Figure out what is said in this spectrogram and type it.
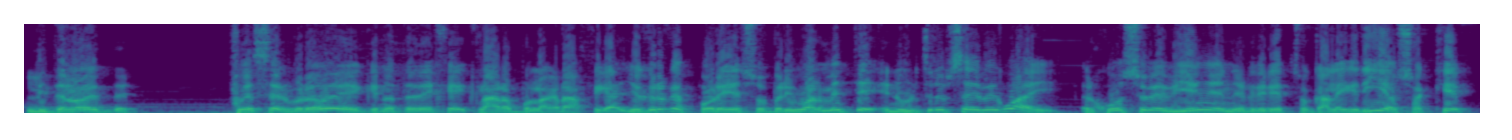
literalmente. Puede ser, bro, eh, que no te deje claro por la gráfica. Yo creo que es por eso, pero igualmente en Ultra se ve guay. El juego se ve bien en el directo, qué alegría. O sea, es que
